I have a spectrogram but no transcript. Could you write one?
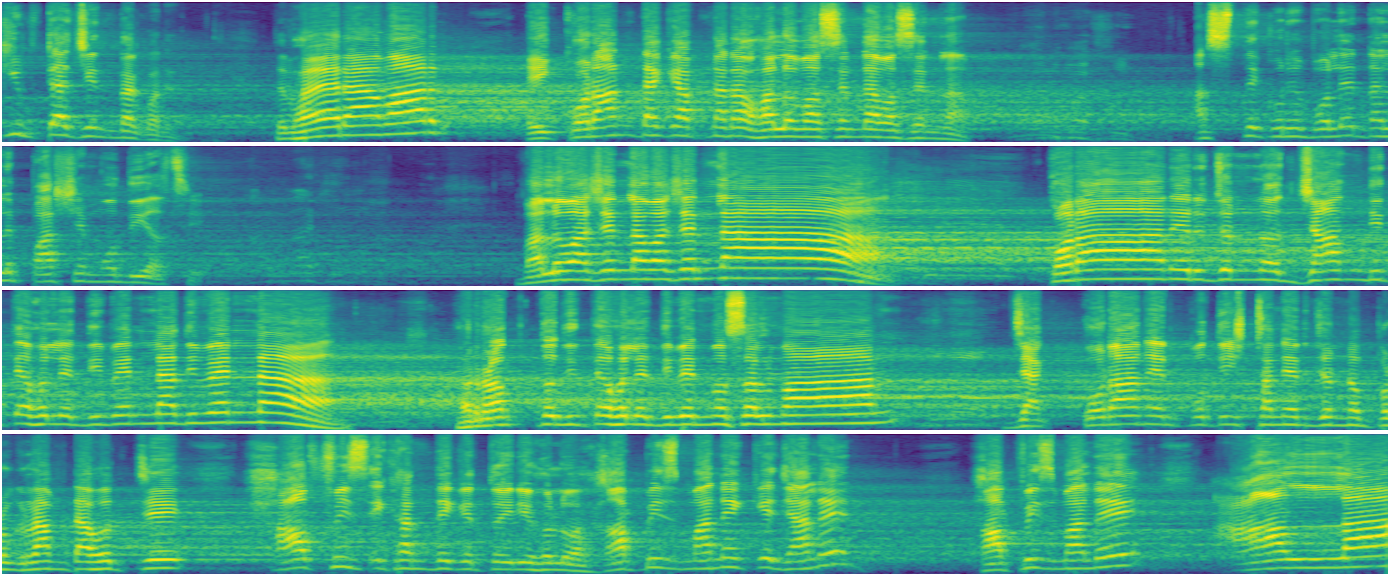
কিপটা চিন্তা করেন। তো ভাইয়েরা আমার, এই কোরআনটাকে আপনারা ভালোবাসেন না, বাসেন না। আস্তে করে বলেন, নাহলে পাশে মোদি আছে। ভালোবাসেন না বাসেন না? কোরআনের জন্য জান দিতে হলে দিবেন না দিবেন না? রক্ত দিতে হলে দিবেন মুসলমান? যা কোরআনের প্রতিষ্ঠানের জন্য প্রোগ্রামটা হচ্ছে, হাফিজ এখান থেকে তৈরি হলো। হাফিজ মানে কে জানেন? হাফিজ মানে আল্লাহ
